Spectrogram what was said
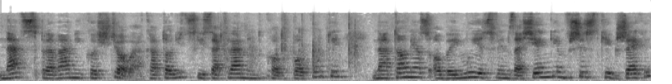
nad sprawami Kościoła. Katolicki sakrament pokuty natomiast obejmuje swym zasięgiem wszystkie grzechy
